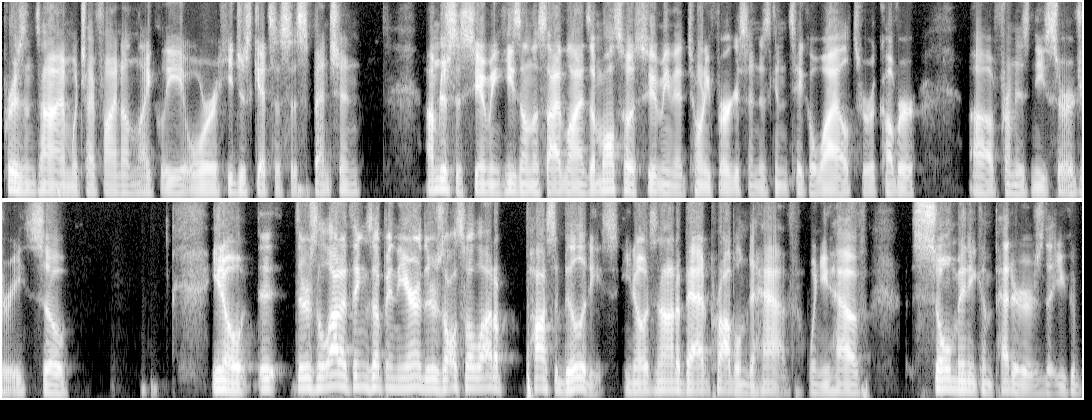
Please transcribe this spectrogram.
prison time, which I find unlikely, or he just gets a suspension. I'm just assuming he's on the sidelines. I'm also assuming that Tony Ferguson is going to take a while to recover uh, from his knee surgery. So, you know, th- there's a lot of things up in the air. There's also a lot of possibilities. You know, it's not a bad problem to have when you have so many competitors that you could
